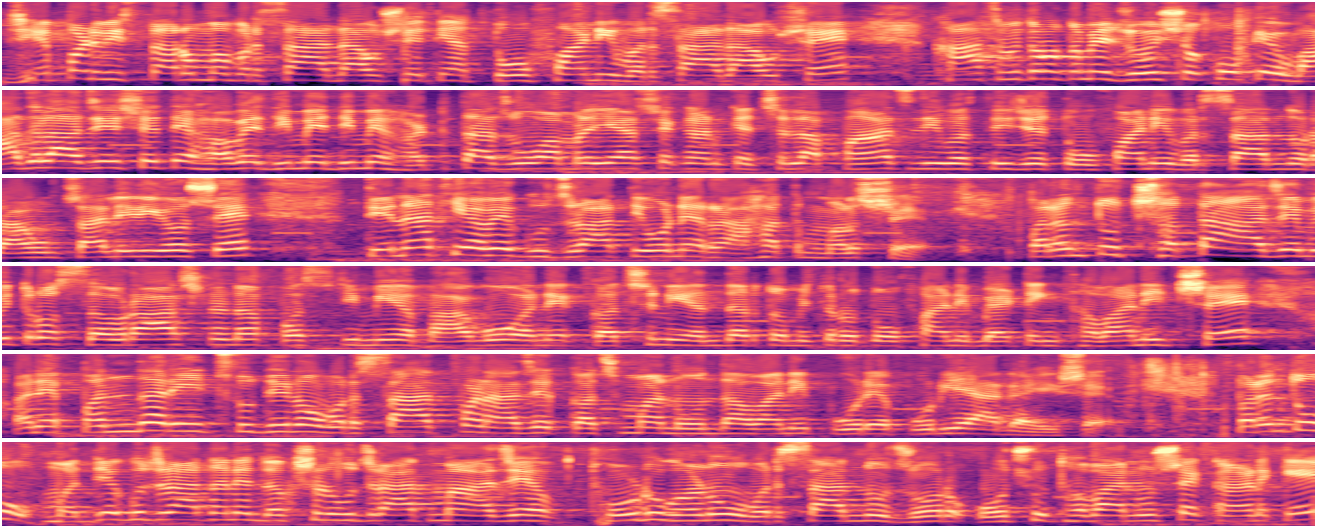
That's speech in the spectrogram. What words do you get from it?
જે પણ વિસ્તારોમાં વરસાદ આવશે, ત્યાં તોફાની વરસાદ આવશે. ખાસ મિત્રો તમે જોઈ શકો કે વાદળા જે છે તે હવે ધીમે ધીમે હટતા જોવા મળ્યા છે, કારણ કે છેલ્લા પાંચ દિવસથી જે તોફાની વરસાદનો રાઉન્ડ ચાલી રહ્યો છે, તેનાથી હવે ગુજરાતીઓને રાહત મળશે. પરંતુ છતાં આજે મિત્રો સૌરાષ્ટ્રના પશ્ચિમીય ભાગો અને કચ્છની અંદર તો મિત્રો તોફાની બેટિંગ થવાની જ છે અને પંદર ઇંચ સુધીનો વરસાદ પણ આજે કચ્છમાં નોંધાવાની પૂરેપૂરી આગાહી છે. પરંતુ મધ્ય ગુજરાત અને દક્ષિણ ગુજરાતમાં આજે થોડું ઘણું વરસાદનું જોર ઓછું થવાનું છે, કારણ કે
